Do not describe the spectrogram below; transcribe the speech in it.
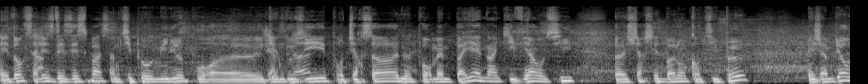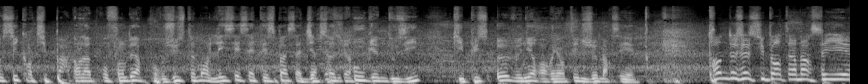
Et donc ça Ça. laisse des espaces un petit peu au milieu pour euh. Gendouzi, pour Gerson, pour même Payet hein, qui vient aussi euh, chercher le ballon quand il peut. Mais j'aime bien aussi quand il part dans la profondeur pour justement laisser cet espace à Gerson ou Gendouzi qui puissent eux venir orienter le jeu marseillais. 32 supporters marseillais,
